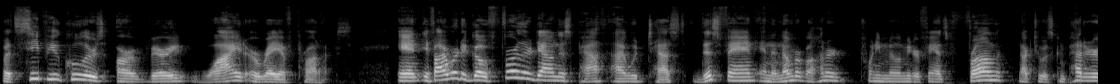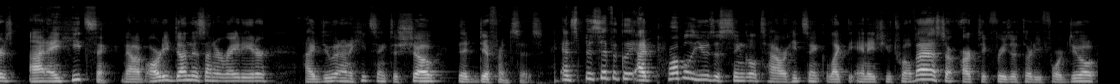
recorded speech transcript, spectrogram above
But CPU coolers are a very wide array of products. And if I were to go further down this path, I would test this fan and a number of 120 millimeter fans from Noctua's competitors on a heatsink. Now I've already done this on a radiator. I do it on a heatsink to show the differences. And specifically, I'd probably use a single tower heatsink like the NH-U12S or Arctic Freezer 34 Duo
